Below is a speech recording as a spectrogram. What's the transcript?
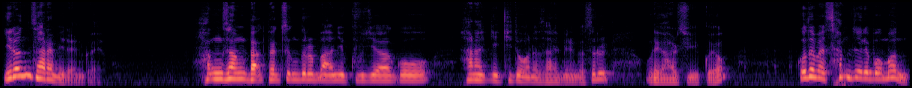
이런 사람이라는 거예요. 항상 백성들을 많이 구제하고 하나님께 기도하는 사람이라는 것을 우리가 알 수 있고요. 그 다음에 3절에 보면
